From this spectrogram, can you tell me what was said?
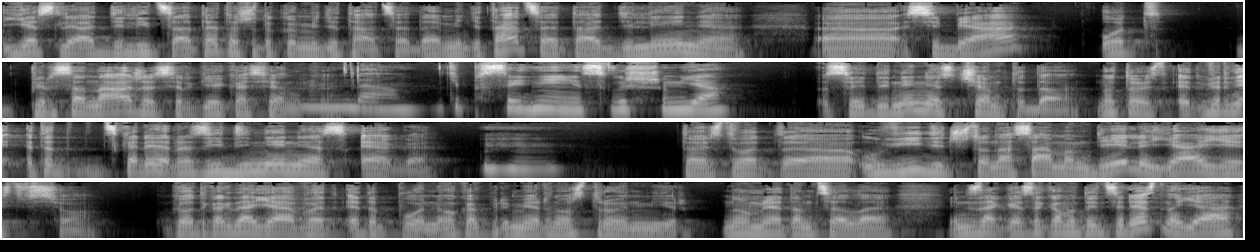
Если отделиться от этого, что такое медитация, да? Медитация — это отделение э, себя от персонажа Сергея Косенко. Да, типа соединение с высшим я. Соединение с чем-то, да. Ну, то есть, это, вернее, это скорее разъединение с эго. Мгм. То есть вот э, увидеть, что на самом деле я есть все. Вот когда я это, понял, как примерно устроен мир. Ну, у меня там целое... Я не знаю, если кому-то интересно, я,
